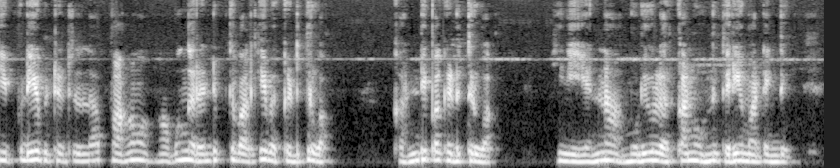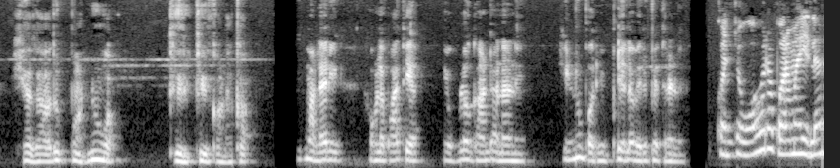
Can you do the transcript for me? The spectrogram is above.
இப்படியே விட்டுட்டு இருந்தா பாவம் அவங்க ரெண்டு பேத்து வாழ்க்கையை இவ கெடுத்துருவா. கண்டிப்பா கெடுத்துருவா. இனி என்ன முடிவுல இருக்கான்னு ஒன்றும் தெரிய மாட்டேங்குது. ஏதாவது பண்ணுவா. திருச்சி கணக்கா. மலரி அவளை பாத்தியா? எவ்வளோ காண்டா நானு இன்னும் பாரு இப்படியெல்லாம் வெறுப்பேத்துறேன்னு கொஞ்சம் ஓவரா போகிற மாதிரி இல்லை?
